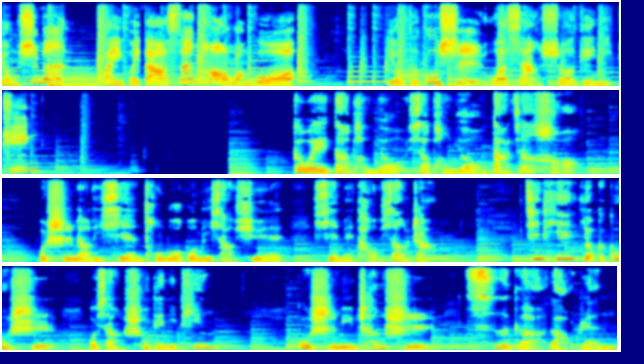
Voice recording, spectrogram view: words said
勇士们，欢迎回到三好王国。有个故事，我想说给你听。各位大朋友、小朋友，大家好，我是苗栗县铜锣国民小学谢美桃校长。今天有个故事，我想说给你听。故事名称是《四个老人》。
